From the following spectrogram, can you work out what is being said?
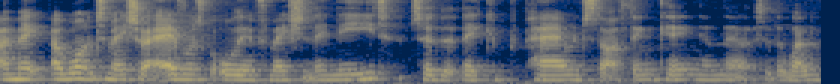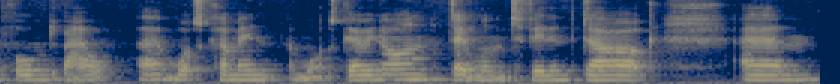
I make I want to make sure everyone's got all the information they need so that they can prepare and start thinking and they're, so they're well informed about um, what's coming and what's going on. Don't want them to feel in the dark. Um,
